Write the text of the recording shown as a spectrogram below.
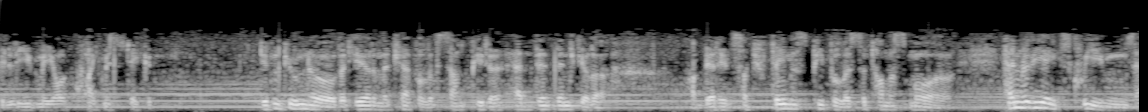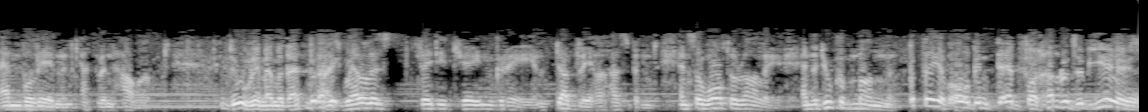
Believe me, you're quite mistaken. Didn't you know that here in the chapel of St. Peter ad Vincula are buried such famous people as Sir Thomas More, Henry VIII's queens, Anne Boleyn and Catherine Howard, do remember that, but I... as well as Lady Jane Grey and Dudley, her husband, and Sir Walter Raleigh and the Duke of Monmouth. But they have all been dead for hundreds of years.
